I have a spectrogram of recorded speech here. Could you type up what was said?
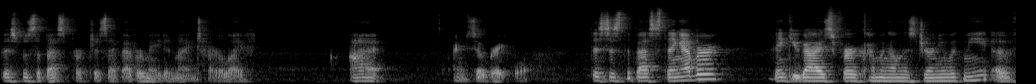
This was the best purchase I've ever made in my entire life. I I'm so grateful. This is the best thing ever. Thank you guys for coming on this journey with me of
